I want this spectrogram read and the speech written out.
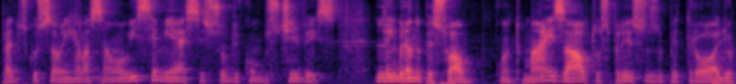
para discussão em relação ao ICMS sobre combustíveis. Lembrando, pessoal, quanto mais altos os preços do petróleo,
